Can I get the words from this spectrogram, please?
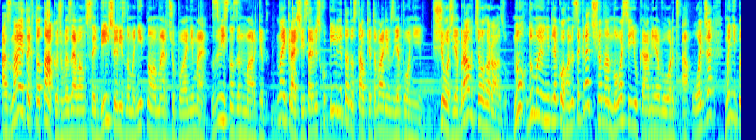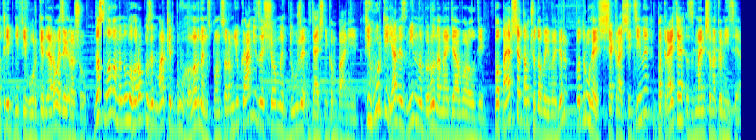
А знаєте, хто також везе вам все більше різноманітного мерчу по аніме? Звісно, Market. найкращий сервіс купівлі та доставки товарів з Японії. Що ж я брав цього разу? Ну, думаю, ні для кого не секрет, що на носі Yukami Awards, а отже, мені потрібні фігурки для розіграшу. До слова, минулого року Market був головним спонсором Yukami, за що ми дуже вдячні компанії. Фігурки я незмінно беру на Media World. По-перше, там чудовий вибір. По-друге, ще кращі ціни. По-третє, зменшена комісія.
